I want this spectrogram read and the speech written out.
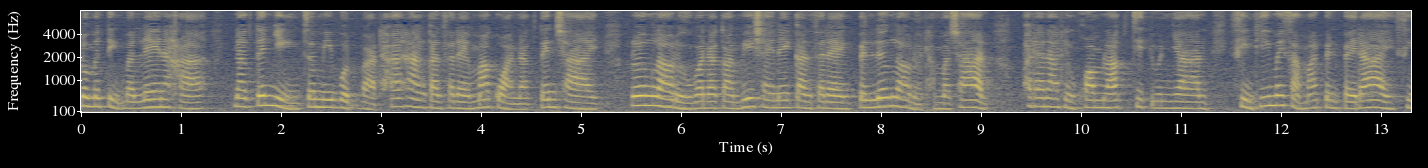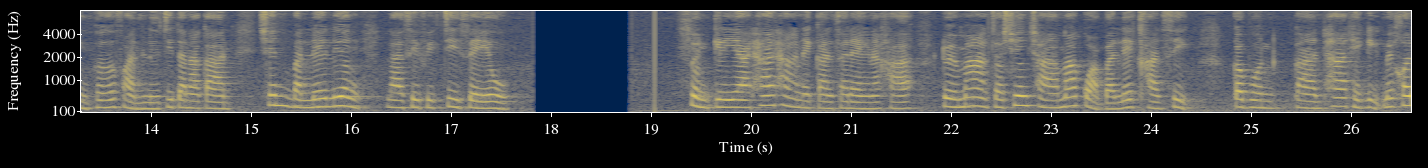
โรแมนติกบัลเล่นะคะ นักเต้นหญิงจะมีบทบาทท่าทางการแสดงมากกว่านักเต้นชาย เรื่องราวหรือวรรณกรรมที่ใช้ในการแสดงเป็นเรื่องราวเหนือธรรมชาติ พัฒนาถึงความรักจิตวิญญาณ สิ่งที่ไม่สามารถเป็นไปได้ สิ่งเพ้อฝันหรือจินตนาการ เช่นบัลเล่เรื่องลาซิฟิกจีเซล ส่วนกิริยาท่าทางในการแสดงนะคะ โดยมากจะเชื่องช้ามากกว่าบัลเล่คลาสสิก กระบวนการท่าเทคนิคไม่ค่อย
